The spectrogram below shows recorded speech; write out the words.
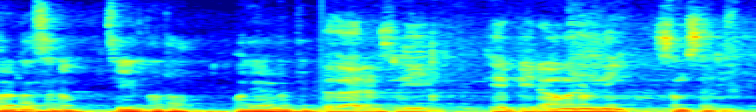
പ്രകാശനം ചെയ്യുന്നതാണ് മലയാളത്തിന്റെ ശ്രീ കെ പി രാമനുണ്ണി സംസാരിക്കും.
